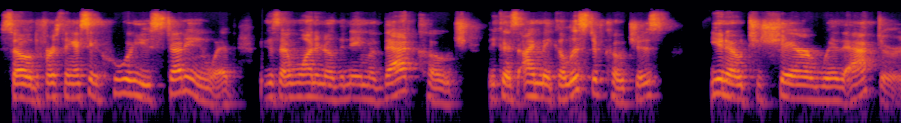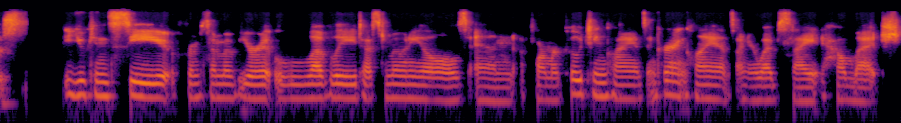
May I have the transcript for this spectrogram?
So the first thing I say, who are you studying with? Because I want to know the name of that coach because I make a list of coaches, you know, to share with actors. You can see from some of your lovely testimonials and former coaching clients and current clients on your website how much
